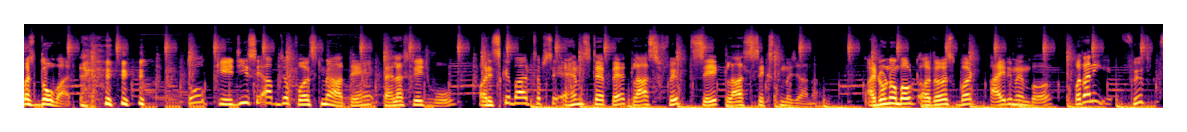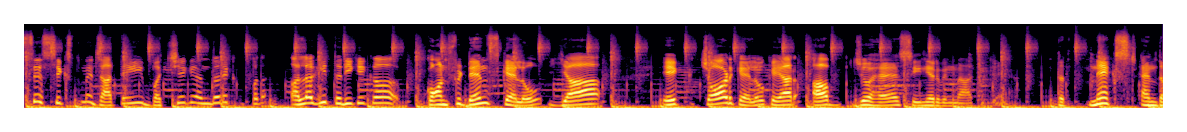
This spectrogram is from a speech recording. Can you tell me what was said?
बस दो बार। तो के जी से आप जब फ़र्स्ट में आते हैं, पहला स्टेज वो, और इसके बाद सबसे अहम स्टेप है क्लास फिफ्थ से क्लास सिक्स में जाना। I don't know about others but I remember पता नहीं फिफ्थ से सिक्स में जाते ही बच्चे के अंदर एक पता, अलग ही तरीके का कॉन्फिडेंस कह लो, या एक चौड़ कह लो कि यार अब जो है सीनियर विंग में आ चुके हैं। The next and the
